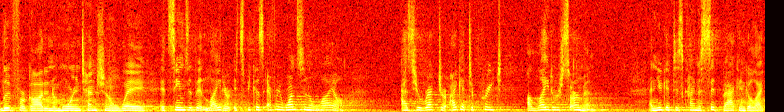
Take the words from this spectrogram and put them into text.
live for God in a more intentional way, it seems a bit lighter. It's because every once in a while, as your rector, I get to preach a lighter sermon. And you get to kind of sit back and go like,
